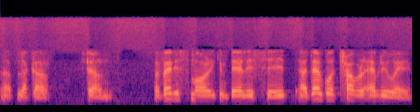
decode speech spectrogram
uh, like a film. But very small, you can barely see it. Uh, they'll go travel everywhere.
